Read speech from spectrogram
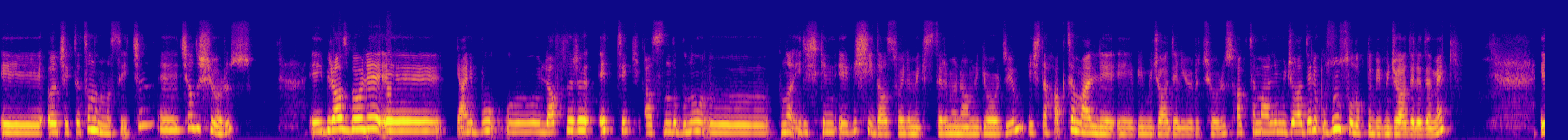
e, ölçekte tanınması için çalışıyoruz. E, biraz böyle e, yani bu e, lafları ettik. Aslında bunu e, buna ilişkin e, bir şey daha söylemek isterim önemli gördüğüm. İşte hak temelli e, bir mücadele yürütüyoruz. Hak temelli mücadele uzun soluklu bir mücadele demek. E,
